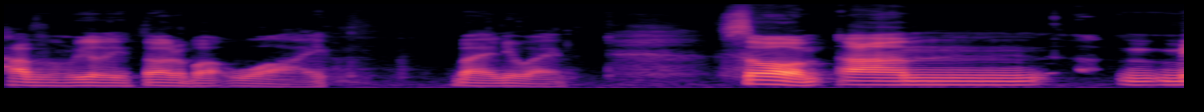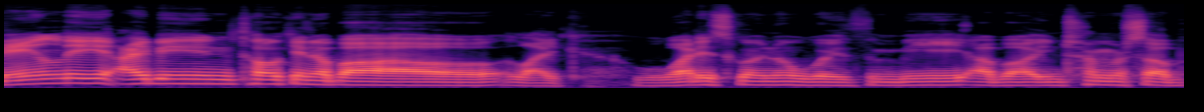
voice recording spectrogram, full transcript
haven't really thought about why. But anyway, so um, mainly I've been talking about like what is going on with me about in terms of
